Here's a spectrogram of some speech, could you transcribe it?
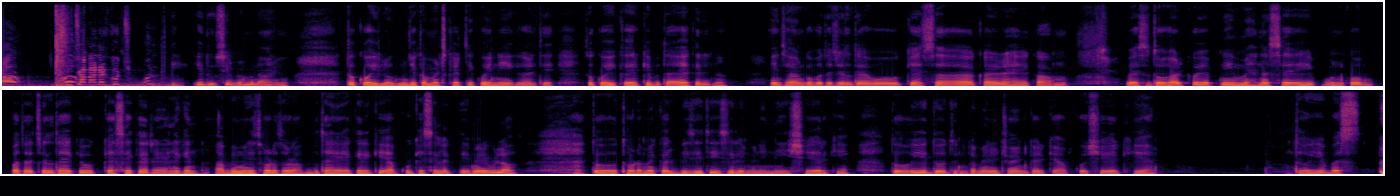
पूछा मैंने कुछ। ये दूसरी मैं बना रही हूँ। तो कोई लोग मुझे कमेंट्स करते कोई नहीं करते। तो कोई करके बताया करे ना। इंसान को पता चलता है वो कैसा कर रहा है काम। वैसे तो हर कोई अपनी मेहनत से ही उनको पता चलता है कि वो कैसे कर रहे हैं। लेकिन आप भी मुझे थोड़ा थोड़ा बताया करें कि आपको कैसे लगते हैं मेरे ब्लॉग तो थोड़ा मैं कल बिज़ी थी, इसीलिए मैंने नहीं शेयर किया। तो ये दो दिन का मैंने ज्वाइन करके आपको शेयर किया तो ये बस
